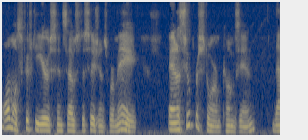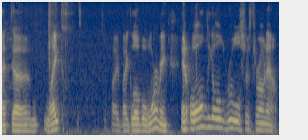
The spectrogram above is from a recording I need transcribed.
almost 50 years since those decisions were made and a superstorm comes in that uh, light by global warming, and all the old rules are thrown out.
